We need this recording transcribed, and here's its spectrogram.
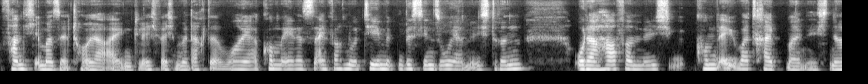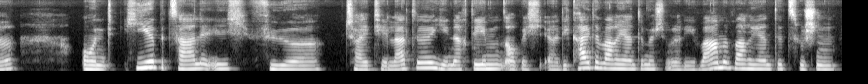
fand ich immer sehr teuer eigentlich, weil ich mir dachte: „Boah, ja komm, ey, das ist einfach nur Tee mit 'n bisschen Sojamilch drin oder Hafermilch. Komm, ey, übertreibt mal nicht“, ne? Und hier bezahle ich für Chai Tee Latte, je nachdem, ob ich, äh, die kalte Variante möchte oder die warme Variante, zwischen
